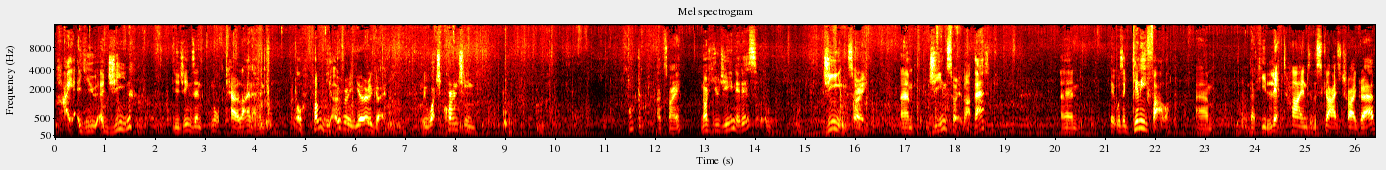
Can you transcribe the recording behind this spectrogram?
Hi, Eugene. Eugene's in North Carolina, and oh, probably over a year ago, we watched Quarantine. Oh, sorry, not Eugene. It is Gene. Sorry, um, Gene. Sorry about that. And it was a guinea fowl um, that he leapt high into the sky to try grab.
